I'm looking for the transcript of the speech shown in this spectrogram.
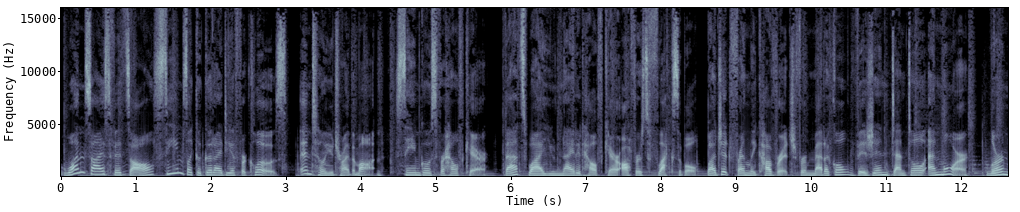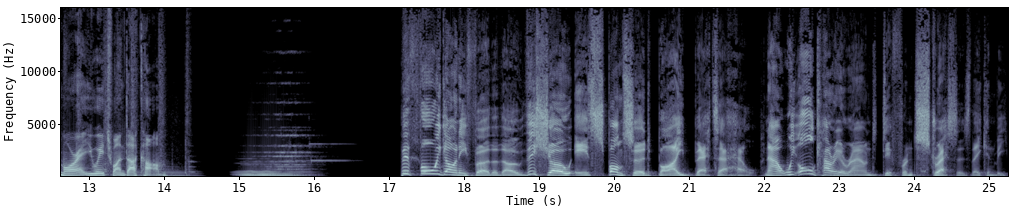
One size fits all seems like a good idea for clothes until you try them on. Same goes for healthcare. That's why United Healthcare offers flexible, budget friendly coverage for medical, vision, dental, and more. Learn more at uh1.com. Before we go any further, though, this show is sponsored by BetterHelp. Now, we all carry around different stresses. They can be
